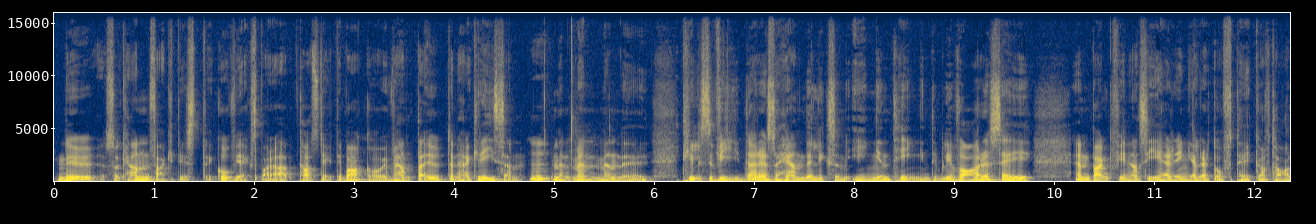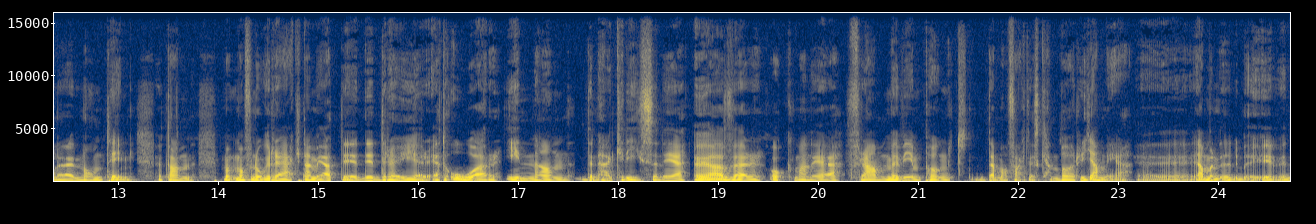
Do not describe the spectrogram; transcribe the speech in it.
Nu så kan faktiskt GoviX bara ta ett steg tillbaka och vänta ut den här krisen. Mm. Men, men, men eh, tills vidare så händer liksom ingenting. Det blir vare sig en bankfinansiering eller ett offtake-avtal eller någonting, utan man, man, får nog räkna med att det, det dröjer ett år innan den här krisen är över och man är framme vid en punkt där man faktiskt kan börja med, eh, ja men eh,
